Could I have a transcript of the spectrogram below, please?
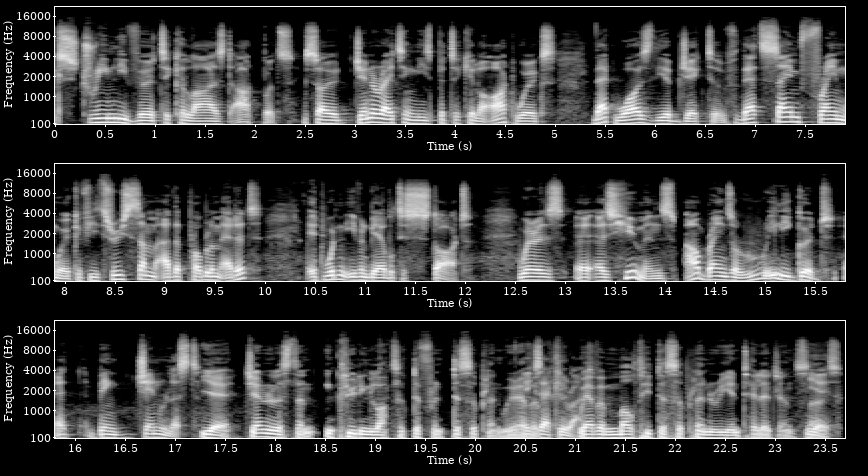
extremely verticalized outputs. So generating these particular artworks, that was the objective. That same framework, if you threw some other problem at it, it wouldn't even be able to start. Whereas uh, as humans, our brains are really good at being generalist. Yeah, generalist and including lots of different discipline. We have Exactly a, right. We have a multidisciplinary intelligence. So Yes.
